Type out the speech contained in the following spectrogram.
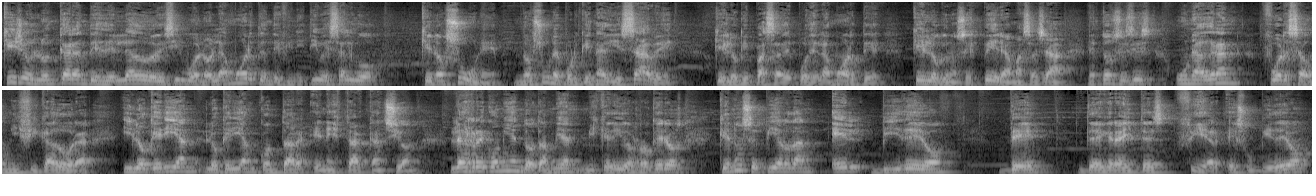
que ellos lo encaran desde el lado de decir, bueno, la muerte en definitiva es algo que nos une, nos une porque nadie sabe qué es lo que pasa después de la muerte, qué es lo que nos espera más allá. Entonces es una gran fuerza unificadora y lo querían, lo querían contar en esta canción. Les recomiendo también, mis queridos rockeros, que no se pierdan el video de The Greatest Fear. Es un video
